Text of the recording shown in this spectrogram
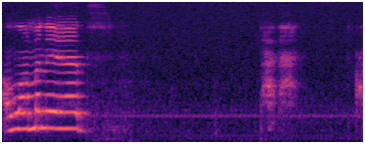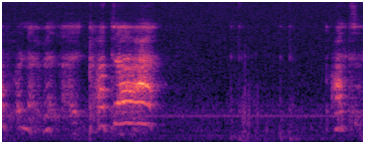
Allah'a emanet. Abone ve like atın. Atın.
